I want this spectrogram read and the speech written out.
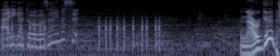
「ありがとうございます」 And now we're good.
